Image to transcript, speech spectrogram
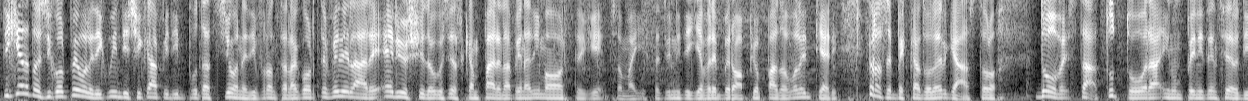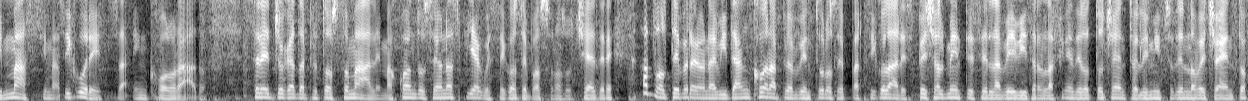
dichiaratosi colpevole di 15 capi di imputazione di fronte alla corte federale è riuscito così a scampare la pena di morte che insomma gli Stati Uniti gli avrebbero appioppato volentieri però si è beccato l'ergastolo dove sta tuttora in un penitenziario di massima sicurezza in Colorado. Se l'è giocata piuttosto male, ma quando sei una spia queste cose possono succedere. A volte però è una vita ancora più avventurosa e particolare, specialmente se l'avevi tra la fine dell'Ottocento e l'inizio del Novecento.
